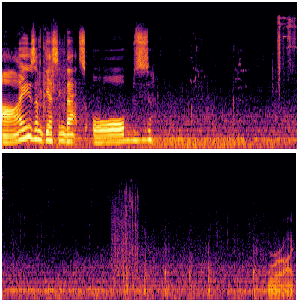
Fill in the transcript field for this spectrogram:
eyes. I'm guessing that's orbs. Right.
